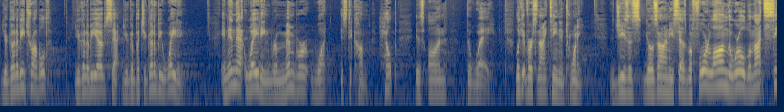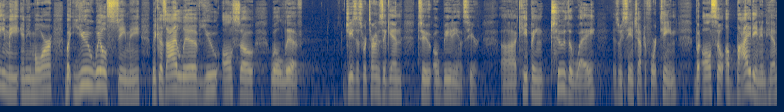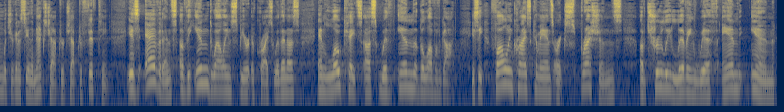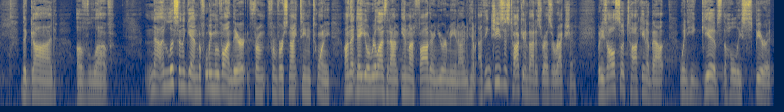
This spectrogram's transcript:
you're going to be troubled, you're going to be upset, you're going, but you're going to be waiting. And in that waiting, remember what is to come. Help is on the way. Look at verse 19 and 20. Jesus goes on, he says, Before long the world will not see me anymore, but you will see me. Because I live, you also will live. Jesus returns again to obedience here, uh, keeping to the way, as we see in chapter 14, but also abiding in him, which you're going to see in the next chapter, chapter 15, is evidence of the indwelling Spirit of Christ within us and locates us within the love of God. You see, following Christ's commands are expressions of truly living with and in the God of love. now listen again before we move on there from, from verse 19 and 20. On that day you'll realize that I'm in my Father and you're in me and I'm in him. I think Jesus is talking about his resurrection, but he's also talking about when he gives the Holy Spirit,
